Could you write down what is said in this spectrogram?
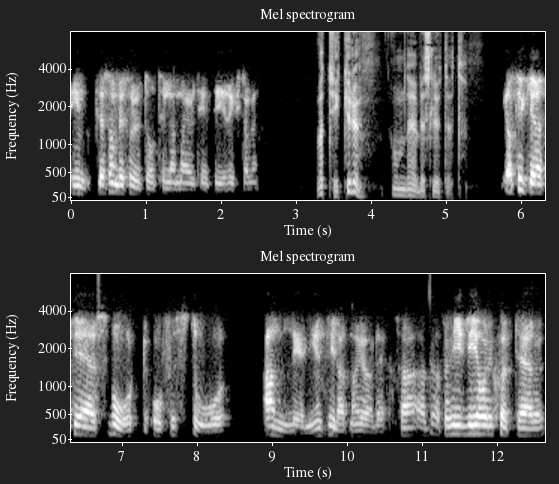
inte som det ser ut då till en majoritet i riksdagen. Vad tycker du om det här beslutet? Jag tycker att det är svårt att förstå anledningen till att man gör det. Så att, alltså vi, vi har ju skött det här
